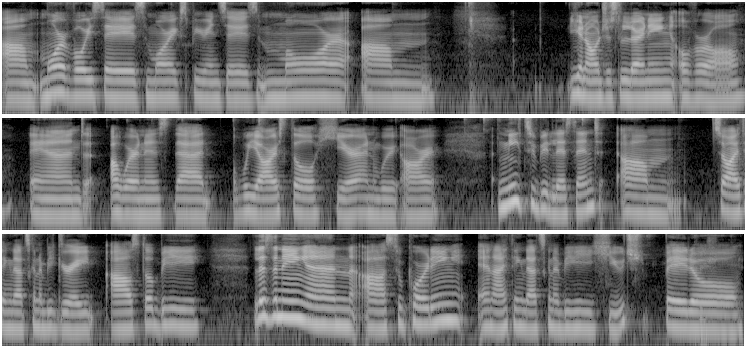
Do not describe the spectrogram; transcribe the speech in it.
um, more voices, more experiences, more, um, you know, just learning overall and awareness that we are still here and we are need to be listened. Um, so I think that's going to be great. I'll still be listening and uh, supporting, and I think that's going to be huge. Pero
